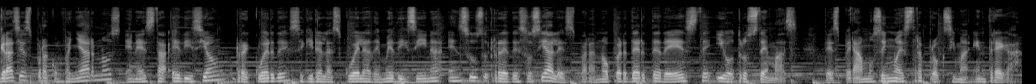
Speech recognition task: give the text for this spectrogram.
Gracias por acompañarnos en esta edición. Recuerde seguir a la Escuela de Medicina en sus redes sociales para no perderte de este y otros temas. Te esperamos en nuestra próxima entrega.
